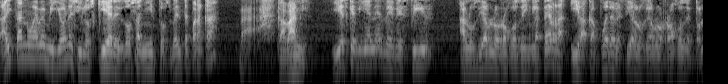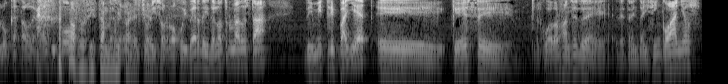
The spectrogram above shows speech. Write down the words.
ahí están 9 millones y los quieres, dos añitos, vente para acá. ah. Cavani. Y es que viene de vestir a los Diablos Rojos de Inglaterra y acá puede vestir a los Diablos Rojos de Toluca, Estado de México. No, pues sí está donde muy El chorizo rojo y verde y del otro lado está Dimitri Payet, eh, que es eh, el jugador francés de, de 35 años,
